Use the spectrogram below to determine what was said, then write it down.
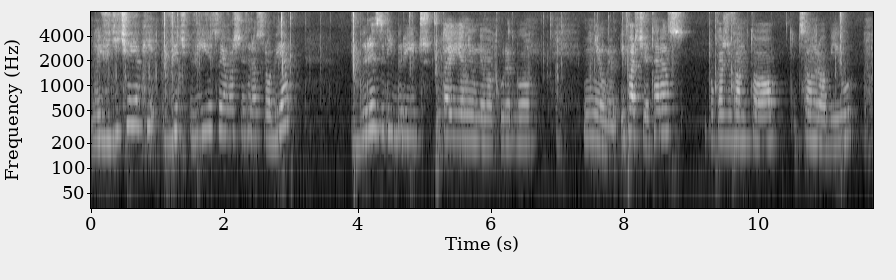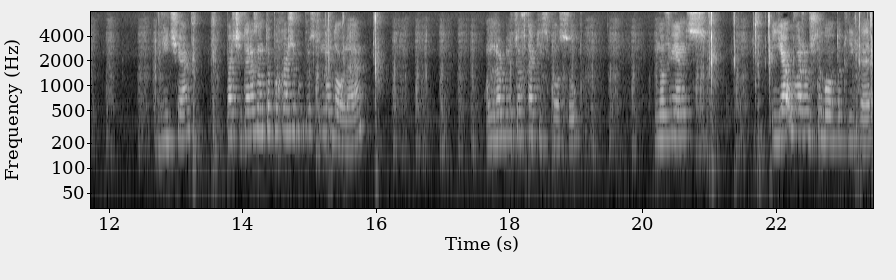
No i widzicie, jaki, wiecie, widzicie, co ja właśnie teraz robię? Grizzly Bridge. Tutaj ja nie umiem akurat, bo nie umiem. I patrzcie, teraz pokażę Wam to, co on robił. Widzicie? Patrzcie, teraz Wam to pokażę po prostu na dole. On robił to w taki sposób. No więc ja uważam, że to był autokliker.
